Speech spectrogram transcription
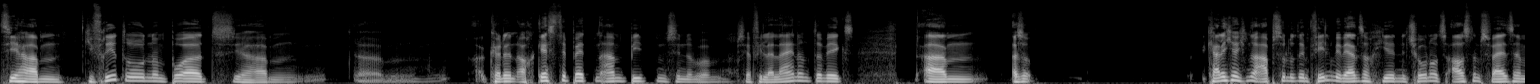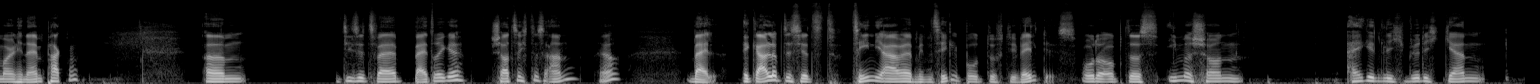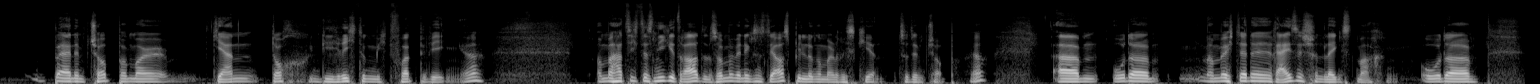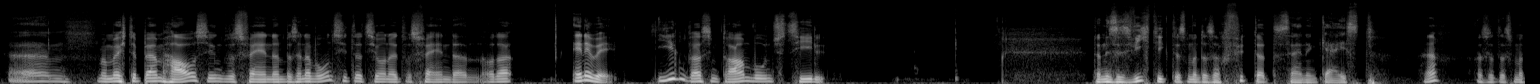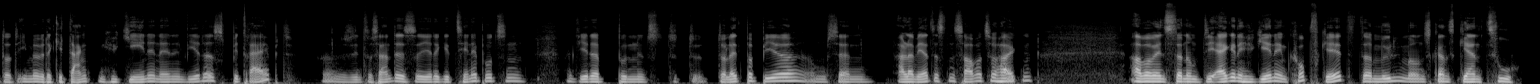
Sie haben Gefriertruhen an Bord, sie haben, ähm, können auch Gästebetten anbieten, sind aber sehr viel allein unterwegs. Ähm, also kann ich euch nur absolut empfehlen. Wir werden es auch hier in den Shownotes ausnahmsweise mal hineinpacken. Ähm, diese zwei Beiträge, schaut euch das an, ja, weil egal ob das jetzt zehn Jahre mit dem Segelboot durch die Welt ist oder ob das immer schon, eigentlich würde ich gern bei einem Job einmal gern doch in die Richtung mich fortbewegen. Ja? Und man hat sich das nie getraut, dann soll man wenigstens die Ausbildung einmal riskieren zu dem Job. Ja? Ähm, oder man möchte eine Reise schon längst machen. Oder ähm, man möchte beim Haus irgendwas verändern, bei seiner Wohnsituation etwas verändern. Oder anyway, irgendwas im Traumwunsch, Ziel, dann ist es wichtig, dass man das auch füttert, seinen Geist. Ja? Also, dass man dort immer wieder Gedankenhygiene, nennen wir das, betreibt. Das Interessante ist, jeder geht Zähne putzen und jeder benutzt Toilettpapier, um seinen Allerwertesten sauber zu halten. Aber wenn es dann um die eigene Hygiene im Kopf geht, da müllen wir uns ganz gern zu.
